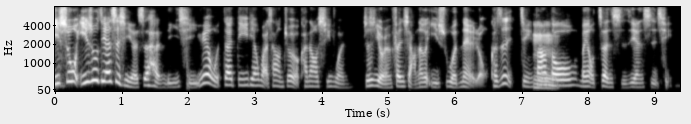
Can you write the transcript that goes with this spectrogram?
遗书遗书这件事情也是很离奇，因为我在第一天晚上就有看到新闻。就是有人分享那个遗书的内容，可是警方都没有证实这件事情，嗯、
